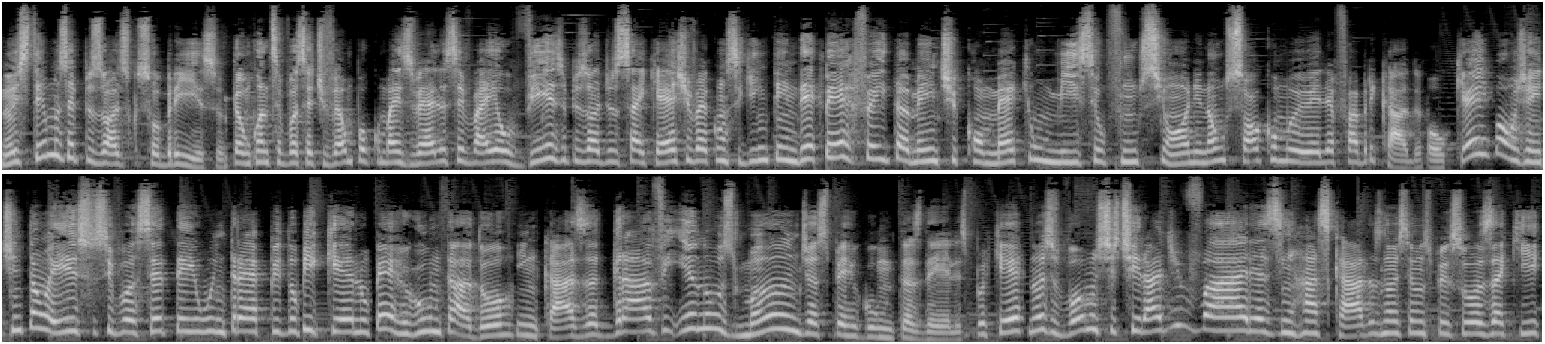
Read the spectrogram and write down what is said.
nós temos episódios sobre isso. Então, quando você tiver um pouco mais velho, você vai ouvir esse episódio do SciCast e vai conseguir entender perfeitamente como é que um míssil funciona e não só como ele é fabricado, ok? Bom, gente, então é isso. Se você tem um intrépido pequeno perguntador em casa, grave e nos mande as perguntas deles, porque nós vamos te tirar de várias enrascadas. Nós temos pessoas aqui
